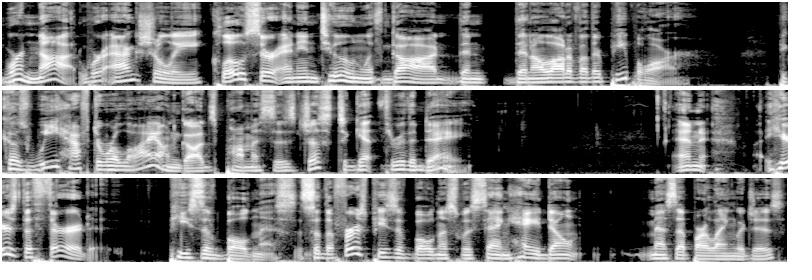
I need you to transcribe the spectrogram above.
We're not. We're actually closer and in tune with God than than a lot of other people are, because we have to rely on God's promises just to get through the day. And here's the third piece of boldness. So the first piece of boldness was saying, "Hey, don't mess up our languages."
